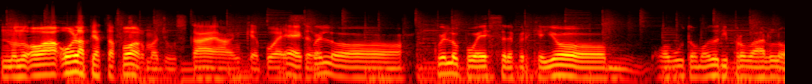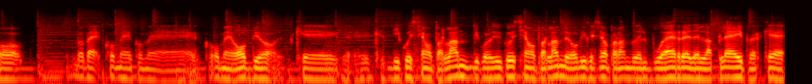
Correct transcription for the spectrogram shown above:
non, o, o, la piattaforma giusta eh, anche può eh, essere. Eh, quello, quello può essere perché io ho avuto modo di provarlo vabbè, come, come, come ovvio che, che di, cui stiamo parlando, di quello di cui stiamo parlando, è ovvio che stiamo parlando del VR e della Play perché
